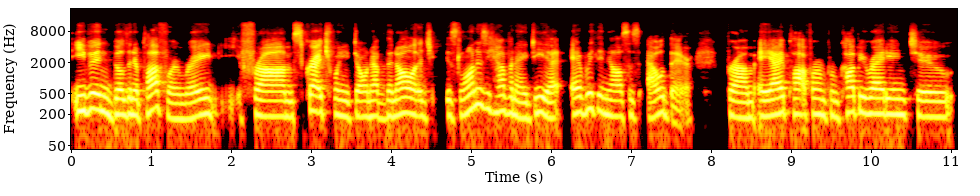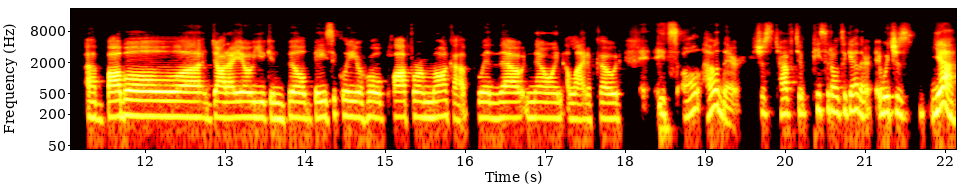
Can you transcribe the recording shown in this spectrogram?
even building a platform right from scratch when you don't have the knowledge as long as you have an idea everything else is out there. From ai platform from copywriting to uh, Bubble.io you can build basically your whole platform mockup without knowing a line of code. It's all out there. You just have to piece it all together which is yeah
